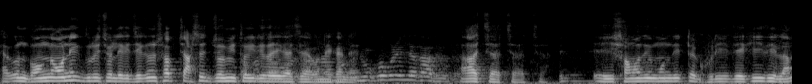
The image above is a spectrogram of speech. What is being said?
এখন গঙ্গা অনেক দূরে চলে গেছে এখানে সব চাষের জমি তৈরি হয়ে গেছে এখন এখানে। আচ্ছা আচ্ছা আচ্ছা। এই সমাধি মন্দিরটা ঘুরিয়ে দেখিয়ে দিলাম।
